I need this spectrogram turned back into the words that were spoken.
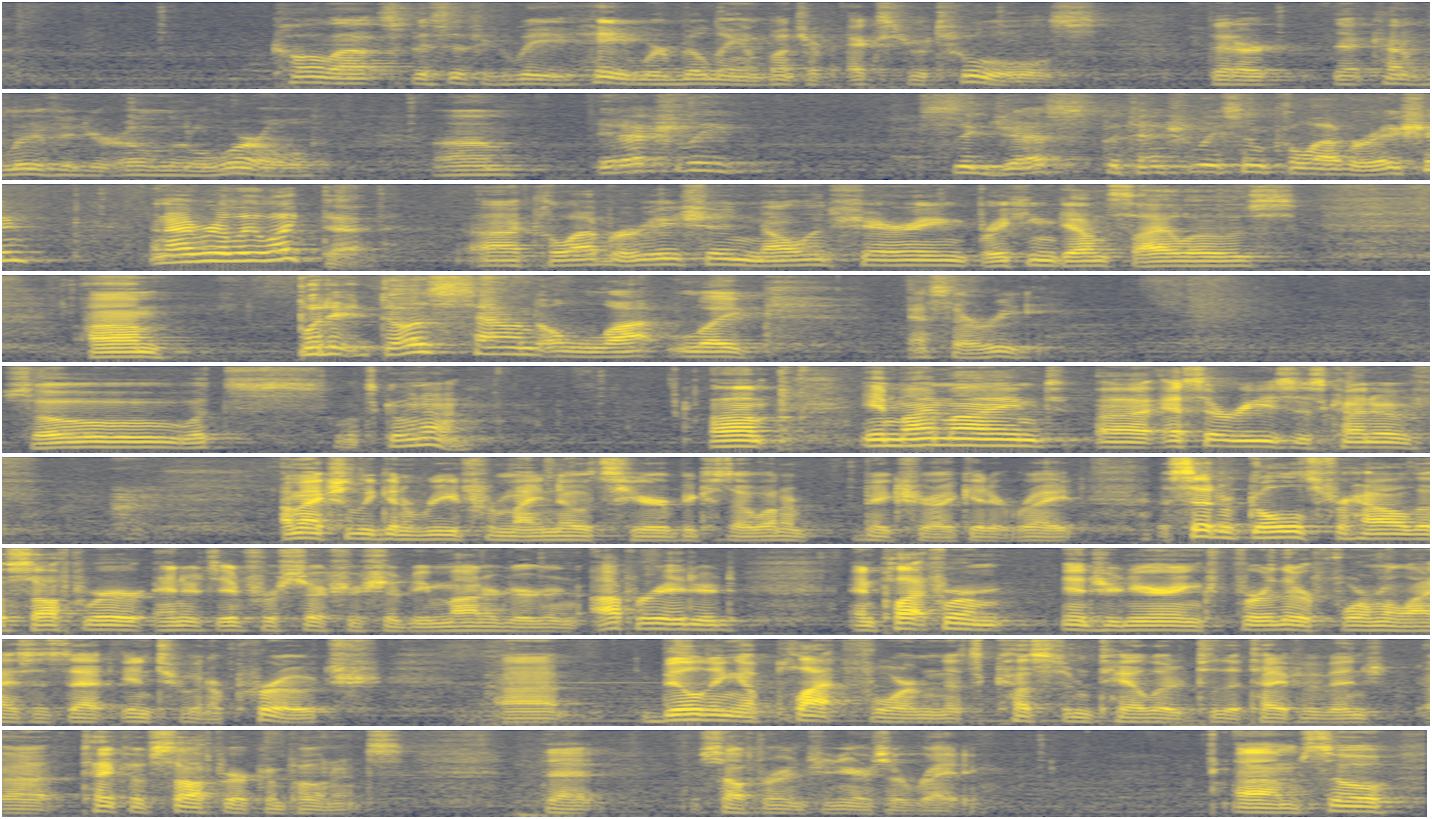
call out specifically, hey, we're building a bunch of extra tools that are that kind of live in your own little world. Um, it actually suggests potentially some collaboration, and I really like that. Uh, collaboration, knowledge sharing, breaking down silos. Um, but it does sound a lot like SRE. So what's what's going on? Um, in my mind, uh, SREs is kind of. I'm actually going to read from my notes here because I want to make sure I get it right. A set of goals for how the software and its infrastructure should be monitored and operated, and platform engineering further formalizes that into an approach, uh, building a platform that's custom tailored to the type of uh, type of software components that software engineers are writing. Um, so,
